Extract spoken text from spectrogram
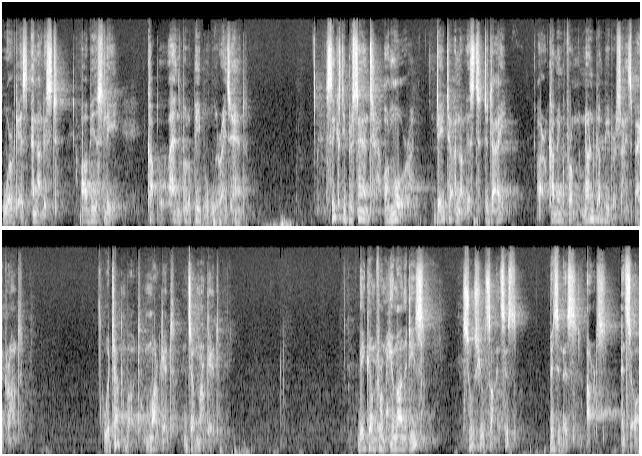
work as analysts, obviously a couple, handful of people will raise their hand. 60% or more data analysts today are coming from non-computer science background. We're talking about market, job market. They come from humanities, social sciences, business, arts, and so on.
